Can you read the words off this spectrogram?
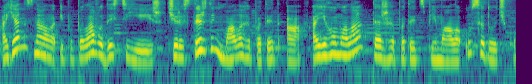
А я не знала і попила води з тієї ж. Через тиждень мала гепатит А, а його мала теж гепатит спіймала у садочку.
